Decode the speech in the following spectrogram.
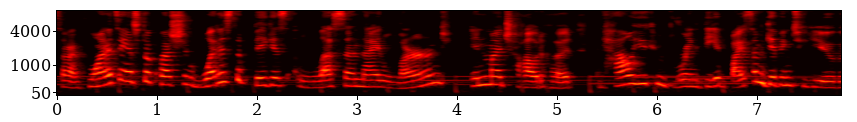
So I wanted to answer the question what is the biggest lesson that I learned in my childhood and how you can bring the advice I'm giving to you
